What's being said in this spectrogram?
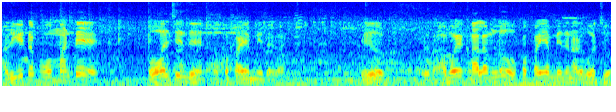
అది గిట్ట పోమంటే పోవాల్సిందే ఒక పై మీద కానీ ఏదో రాబోయే కాలంలో ఒక పయ్య మీద నడవచ్చు.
